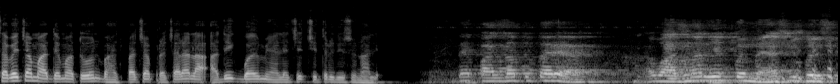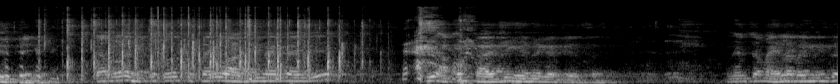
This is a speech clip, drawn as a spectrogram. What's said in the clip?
सभेच्या माध्यमातून भाजपाच्या प्रचाराला अधिक बळ मिळाल्याचे चित्र दिसून आले. त्या पाच तुताऱ्या वाजणार एक पण नाही अशी परिस्थिती आहे. त्यामुळे तुतारी वाजली नाही पाहिजे. की आपण काळजी घेणं गरजेचं आहे. आणि आमच्या महिला बहिणी तर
